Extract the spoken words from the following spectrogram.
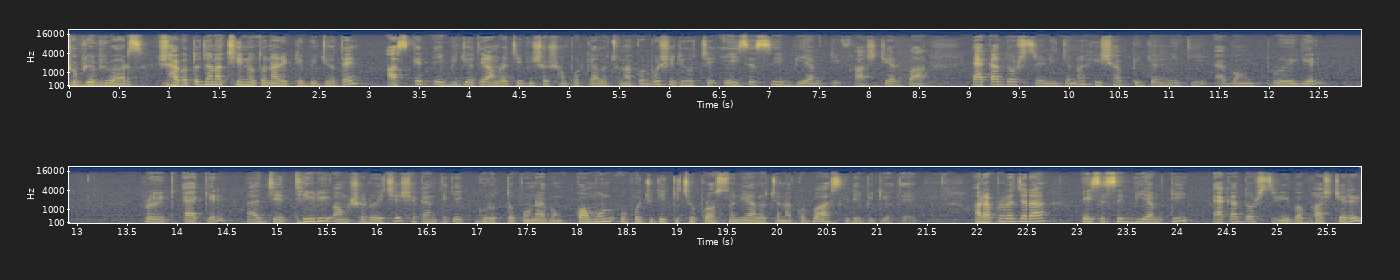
সুপ্রিয় ভিউয়ার্স স্বাগত জানাচ্ছি নতুন আরেকটি ভিডিওতে। আজকের এই ভিডিওতে আমরা যে বিষয় সম্পর্কে আলোচনা করব, সেটি হচ্ছে এইচএসসি, বিএমটি ফার্স্ট ইয়ার বা একাদশ শ্রেণির জন্য হিসাব বিজ্ঞান নীতি এবং প্রয়োগের, প্রয়োগ একের যে থিওরি অংশ রয়েছে, সেখান থেকে গুরুত্বপূর্ণ এবং কমন উপযোগী কিছু প্রশ্ন নিয়ে আলোচনা করব আজকের এই ভিডিওতে। আর আপনারা যারা এইচএসসি বিএমটি একাদশ শ্রেণি বা ফার্স্ট ইয়ারের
